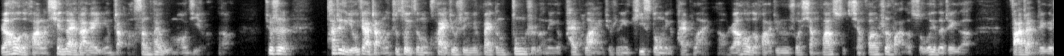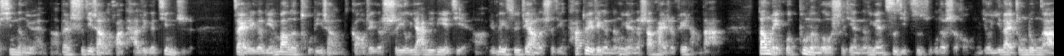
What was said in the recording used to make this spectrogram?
然后的话呢，现在大概已经涨到三块五毛几了啊，就是。它这个油价涨得之所以这么快，就是因为拜登终止了那个 pipeline，就是那个 Keystone 那个 pipeline 啊。然后的话就是说想方想方设法的所谓的这个发展这个新能源啊，但实际上的话，它这个禁止在这个联邦的土地上搞这个石油压力裂解啊，就类似于这样的事情，它对这个能源的伤害是非常大的。当美国不能够实现能源自给自足的时候，你就依赖中东啊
